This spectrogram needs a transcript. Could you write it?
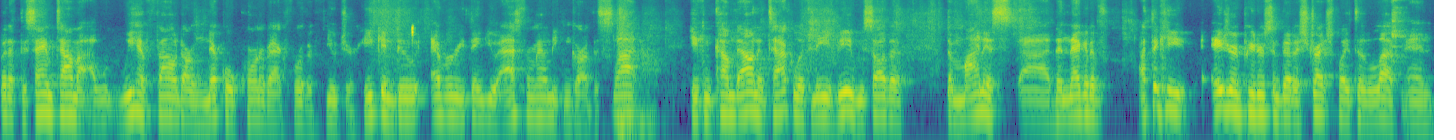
But at the same time, I, we have found our nickel cornerback for the future. He can do everything you ask from him. He can guard the slot. He can come down and tackle if need be. We saw the the minus, uh, the negative. I think he Adrian Peterson did a stretch play to the left, and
